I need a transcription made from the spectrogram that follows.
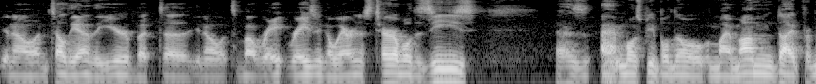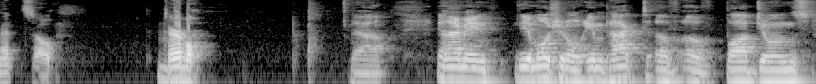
you know until the end of the year. But uh, you know, it's about ra- raising awareness. Terrible disease, as most people know. My mom died from it, so mm. terrible. Yeah, and I mean the emotional impact of of Bob Jones.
